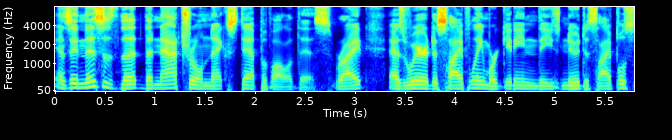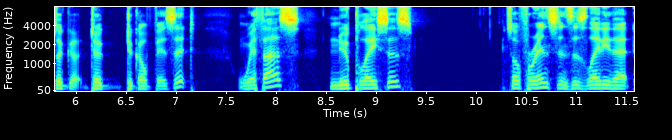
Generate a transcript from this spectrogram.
And so this is the the natural next step of all of this right? As we're discipling we're getting these new disciples to go to, to go visit with us new places so, for instance, this lady that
